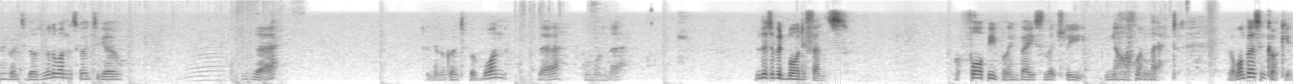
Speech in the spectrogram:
I'm going to build another one that's going to go there. And then we're going to put one there and one there. A little bit more defense. Four people in base, literally no one left. Got one person cooking,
